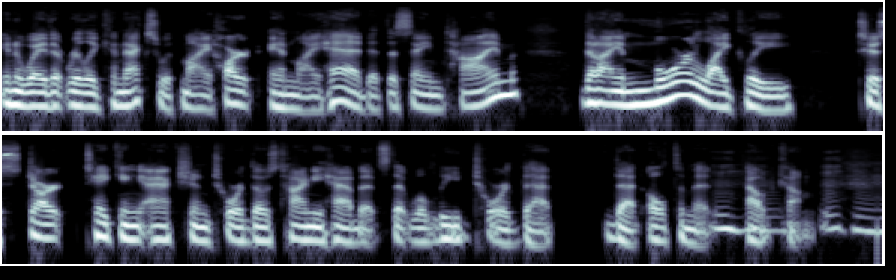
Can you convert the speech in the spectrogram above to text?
in a way that really connects with my heart and my head at the same time, that I am more likely to start taking action toward those tiny habits that will lead toward that that ultimate Mhm. outcome. Mm-hmm.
